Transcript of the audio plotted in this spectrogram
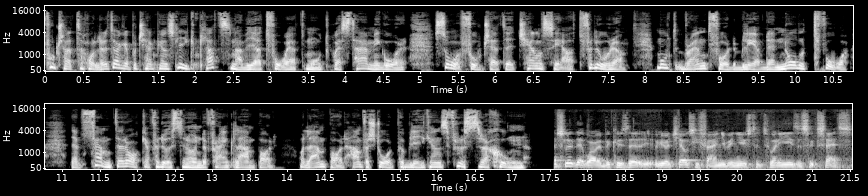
fortsatt håller ett öga på Champions League-platserna via 2-1 mot West Ham igår, så fortsätter Chelsea att förlora. Mot Brentford blev det 0-2, den femte raka förlusten under Frank Lampard. Och Lampard, han förstår publikens frustration. Absolutely worried because you're a Chelsea fan, you've been used to 20 years of success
